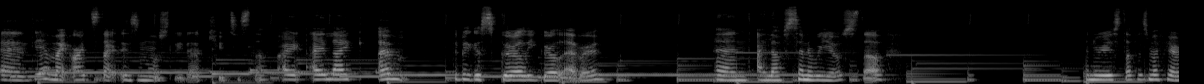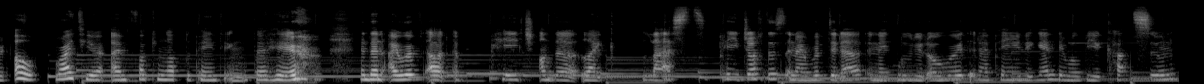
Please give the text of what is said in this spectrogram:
And yeah, my art style is mostly that cutesy stuff. I, I like, I'm the biggest girly girl ever. And I love Sanrio stuff. Sanrio stuff is my favorite. Oh, right here, I'm fucking up the painting, the hair. and then I ripped out a page on the, like, last page of this and I ripped it out and I glued it over it and I painted again. There will be a cut soon.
